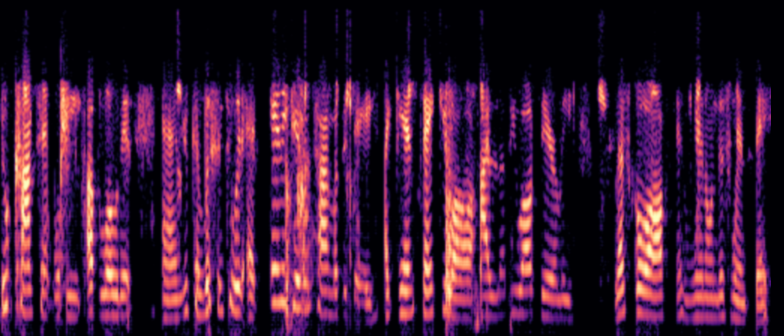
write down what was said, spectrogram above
new content will be uploaded, and you can listen to it at any given time of the day. Again, thank you all. I love you all dearly. Let's go off and win on this Wednesday.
